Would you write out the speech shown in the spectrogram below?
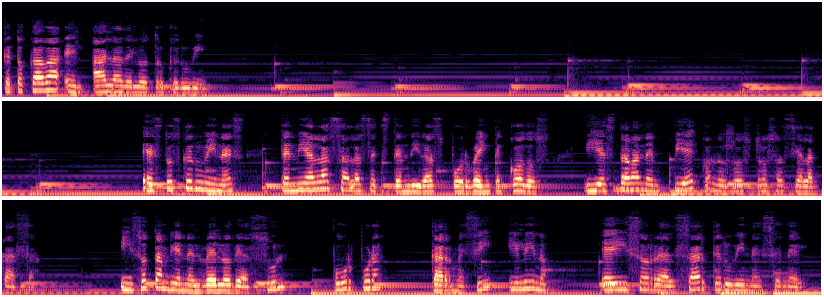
que tocaba el ala del otro querubín. Estos querubines tenían las alas extendidas por veinte codos y estaban en pie con los rostros hacia la casa. Hizo también el velo de azul, púrpura, carmesí y lino, e hizo realzar querubines en él.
